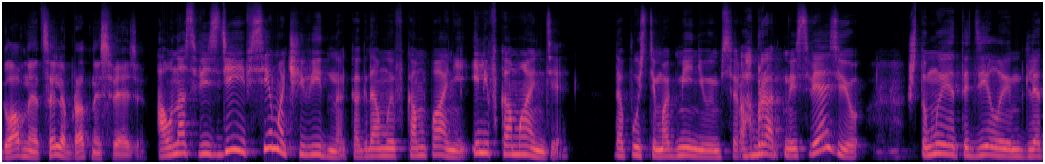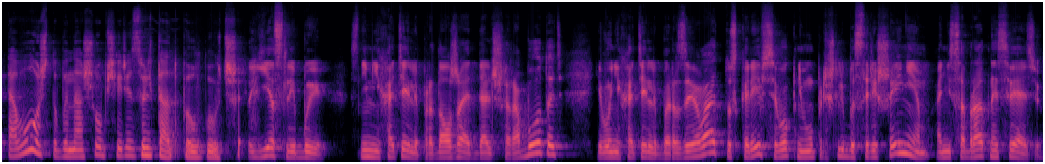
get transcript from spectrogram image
главная цель обратной связи? А у нас везде и всем очевидно, когда мы в компании или в команде, допустим, обмениваемся обратной связью, что мы это делаем для того, чтобы наш общий результат был лучше. Если бы с ним не хотели продолжать дальше работать, его не хотели бы развивать, то, скорее всего, к нему пришли бы с решением, а не с обратной связью.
